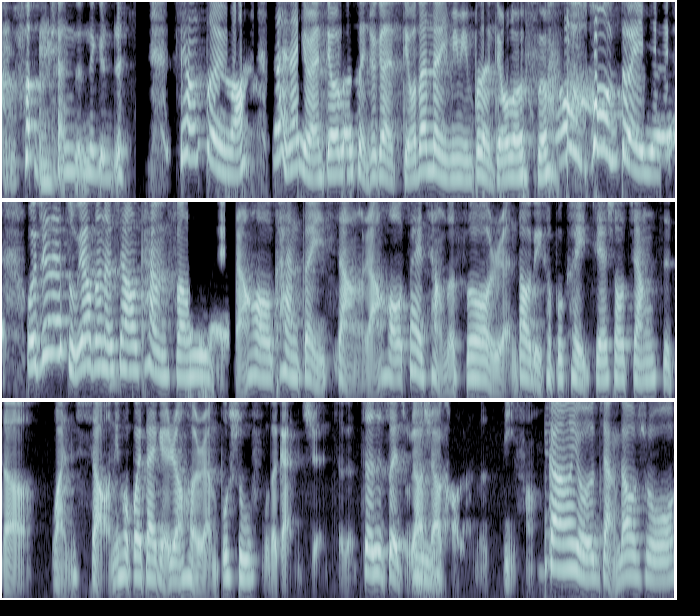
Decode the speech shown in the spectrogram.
放枪的那个人，这样对吗？那好像有人丢垃圾，你就跟着丢，但那里明明不能丢垃圾。哦，对耶，我觉得主要真的是要看氛围，然后看对象，然后在场的所有人到底可不可以接受这样子的。玩笑，你会不会带给任何人不舒服的感觉？这个这是最主要需要考量的地方。刚刚有讲到说，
